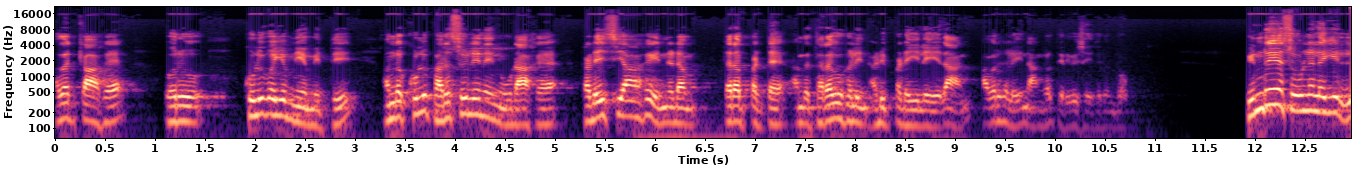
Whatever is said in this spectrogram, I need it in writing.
அதற்காக ஒரு குழுவையும் நியமித்து அந்த குழு பரிசீலனையின் ஊடாக கடைசியாக என்னிடம் தரப்பட்ட அந்த தரவுகளின் அடிப்படையிலேயே தான் அவர்களை நாங்கள் தெரிவு செய்திருந்தோம். இன்றைய சூழ்நிலையில்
